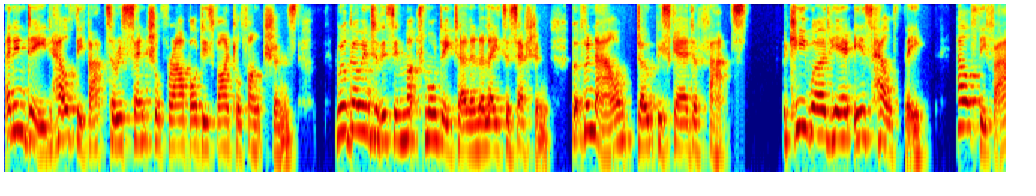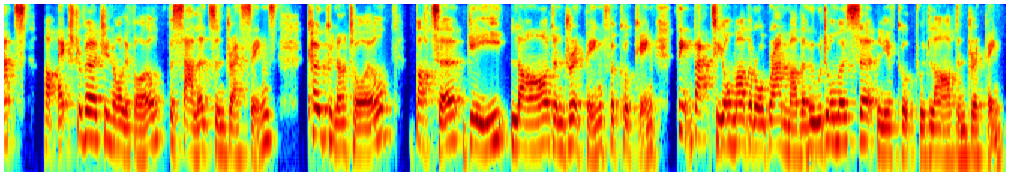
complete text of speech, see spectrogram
And indeed, healthy fats are essential for our body's vital functions. We'll go into this in much more detail in a later session, but for now, don't be scared of fats. The key word here is healthy. Healthy fats are extra virgin olive oil for salads and dressings, coconut oil, butter, ghee, lard, and dripping for cooking. Think back to your mother or grandmother who would almost certainly have cooked with lard and dripping.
